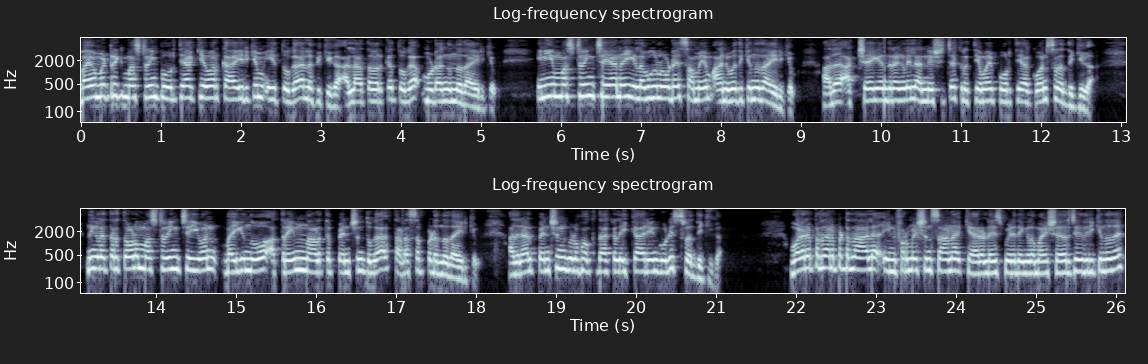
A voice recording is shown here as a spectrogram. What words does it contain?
ബയോമെട്രിക് മസ്റ്ററിംഗ് പൂർത്തിയാക്കിയവർക്കായിരിക്കും ഈ തുക ലഭിക്കുക. അല്ലാത്തവർക്ക് തുക മുടങ്ങുന്നതായിരിക്കും. ഇനിയും മസ്റ്ററിംഗ് ചെയ്യാനായി ഇളവുകളോടെ സമയം അനുവദിക്കുന്നതായിരിക്കും. അത് അക്ഷയ കേന്ദ്രങ്ങളിൽ അന്വേഷിച്ച് കൃത്യമായി പൂർത്തിയാക്കുവാൻ ശ്രദ്ധിക്കുക. നിങ്ങൾ എത്രത്തോളം മസ്റ്ററിംഗ് ചെയ്യുവാൻ വൈകുന്നുവോ അത്രയും നാളത്തെ പെൻഷൻ തുക തടസ്സപ്പെടുന്നതായിരിക്കും. അതിനാൽ പെൻഷൻ ഗുണഭോക്താക്കൾ ഇക്കാര്യം കൂടി ശ്രദ്ധിക്കുക. വളരെ പ്രധാനപ്പെട്ട നാല് ഇൻഫർമേഷൻസ് ആണ് കാരോളൈസ് മീഡിയ നിങ്ങളുമായി ഷെയർ ചെയ്തിരിക്കുന്നത്.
